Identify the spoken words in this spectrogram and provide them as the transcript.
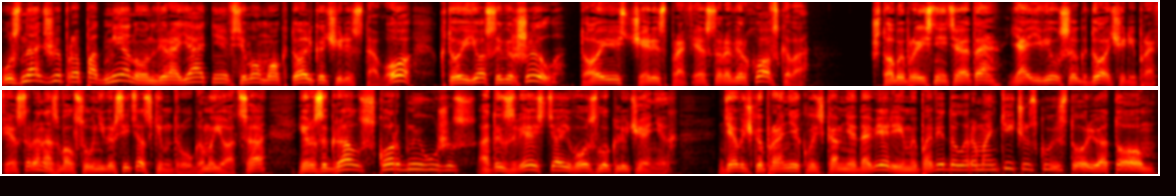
Узнать же про подмену он, вероятнее всего, мог только через того, кто ее совершил, то есть через профессора Верховского. Чтобы прояснить это, я явился к дочери профессора, назвался университетским другом ее отца и разыграл скорбный ужас от известия о его злоключениях. Девочка прониклась ко мне доверием и поведала романтическую историю о том,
